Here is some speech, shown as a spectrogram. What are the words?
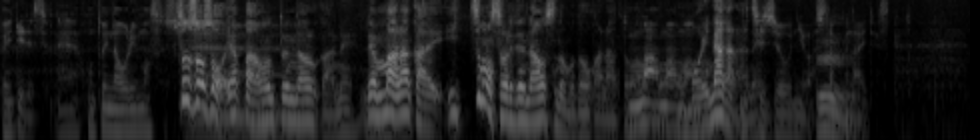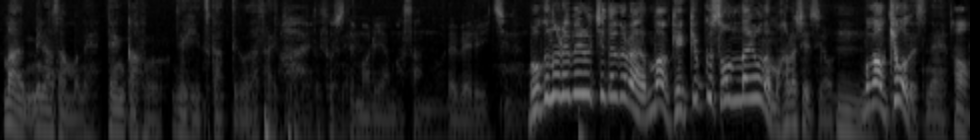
便利ですよね。本当に治りますし、ね、そうそうそう。やっぱ本当に治るからね。でもまあなんかいつもそれで治すのもどうかなと思いながらね、日常にはしたくないですけど、うん、まあ皆さんもね天花粉ぜひ使ってくださいい、はい、そして丸山さんのレベル1の。僕のレベル1だからまあ結局そんなようなも話ですよ、うん、僕は今日ですね、はあ、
